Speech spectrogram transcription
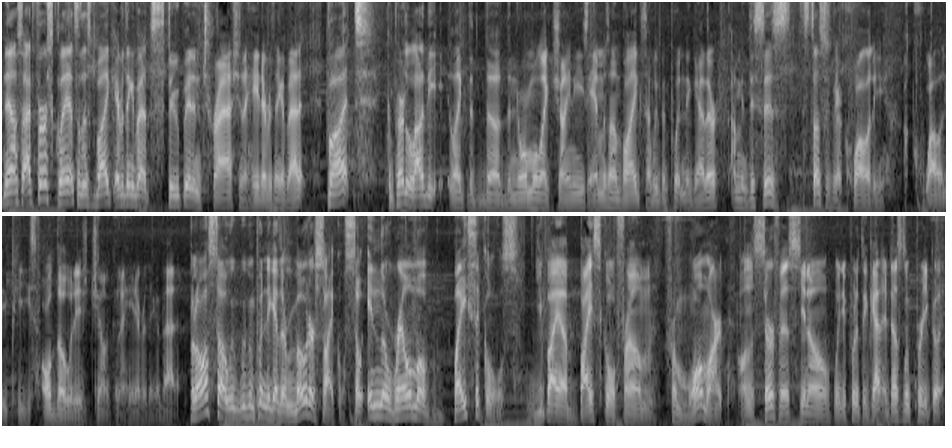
Now, so at first glance of this bike, everything about it's stupid and trash and I hate everything about it. But compared to a lot of the like the, the, the normal like Chinese Amazon bikes that we've been putting together, I mean this is this does look like a quality a quality piece, although it is junk and I hate everything about it. But also we, we've been putting together motorcycles. So in the realm of bicycles, you buy a bicycle from from Walmart on the surface, you know, when you put it together, it does look pretty good.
